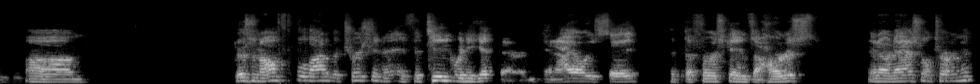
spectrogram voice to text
mm-hmm. um, there's an awful lot of attrition and fatigue when you get there. And, and I always say that the first game's the hardest in our national tournament.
